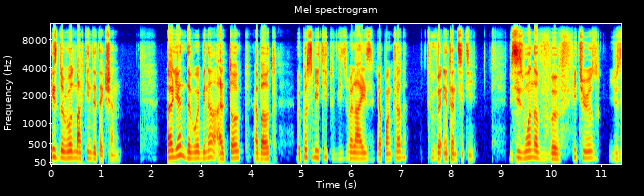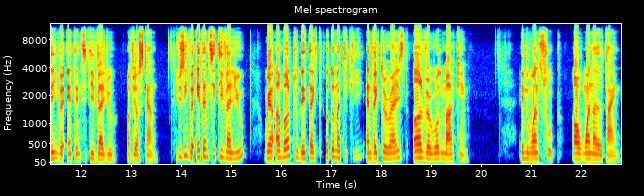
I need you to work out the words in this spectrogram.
is the road marking detection. Earlier in the webinar, I'll talk about the possibility to visualize your point cloud through the intensity. This is one of the features using the intensity value of your scan. Using the intensity value, we are able to detect automatically and vectorize all the road marking in one swoop or one at a time,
